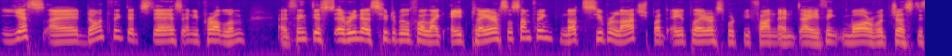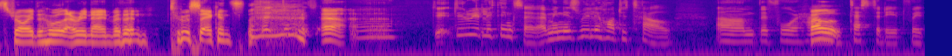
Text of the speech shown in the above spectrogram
yes, I don't think that there's any problem. I think this arena is suitable for like eight players or something. Not super large, but eight players would be fun, and I think more would just destroy the whole arena in within two seconds. But don't you th- Uh, uh, do, do you really think so? I mean, it's really hard to tell um, before having Well, tested it with.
